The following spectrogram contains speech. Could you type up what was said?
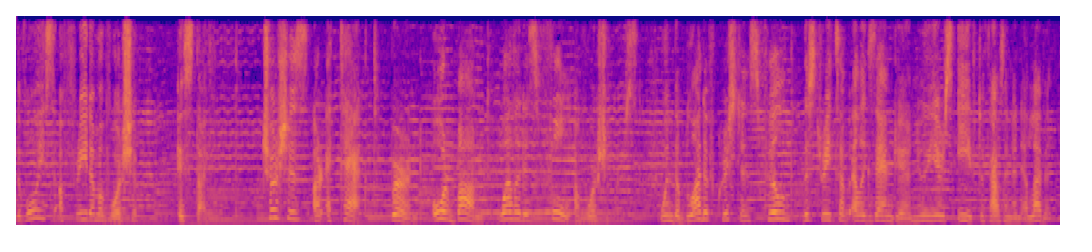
the voice of freedom of worship is stifled. Churches are attacked, burned, or bombed while it is full of worshippers. When the blood of Christians filled the streets of Alexandria New Year's Eve 2011,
